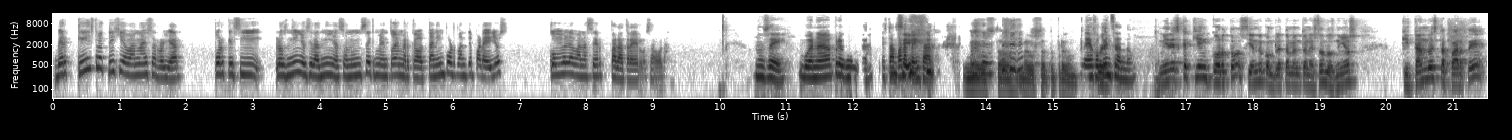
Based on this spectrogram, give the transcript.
ver qué estrategia van a desarrollar, porque si los niños y las niñas son un segmento de mercado tan importante para ellos, ¿cómo le van a hacer para atraerlos ahora? No sé, buena pregunta. Está para pensar. Me gustó, me gustó tu pregunta. Me dejó Pues, pensando. Mira, es que aquí en corto, siendo completamente honestos, los niños, quitando esta parte,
